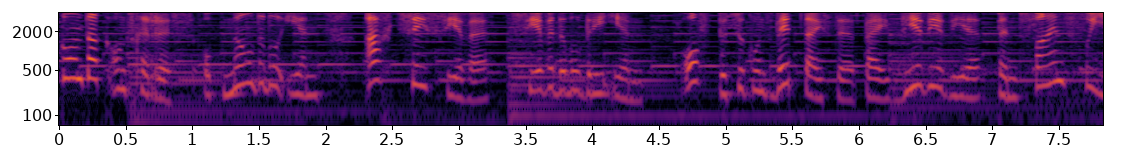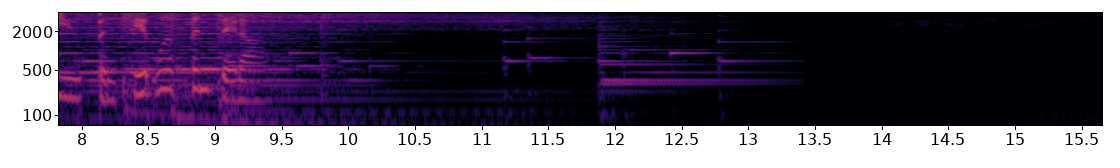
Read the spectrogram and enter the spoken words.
Kontak ons gerus op 011 867 7331 of besoek ons webtuiste by www.finds4u.co.za.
